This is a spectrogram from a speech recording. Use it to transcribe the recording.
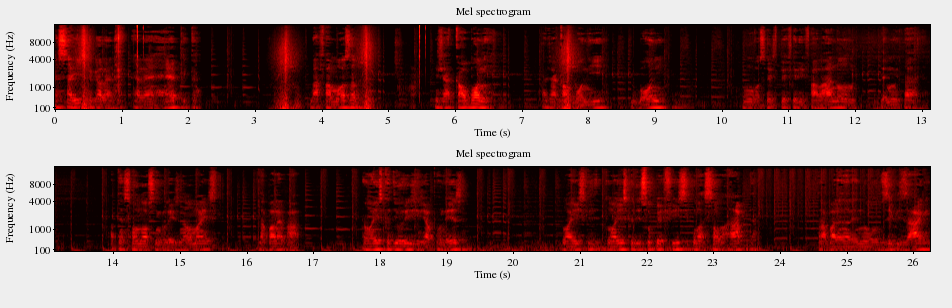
Essa isca, galera, ela é réplica da famosa Jacal Boni. A Jacal Boni, Boni, como vocês preferirem falar, não dê muita atenção ao nosso inglês não, mas dá para levar. É uma isca de origem japonesa, uma isca, uma isca de superfície com ação rápida, trabalhando ali no zigue-zague,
